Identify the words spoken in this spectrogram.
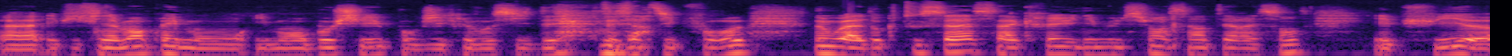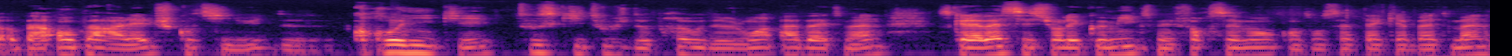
Euh, et puis finalement après ils m'ont ils m'ont embauché pour que j'écrive aussi des, des articles pour eux. Donc voilà, donc tout ça, ça a créé une émulsion assez intéressante. Et puis euh, bah, en parallèle, je continue de chroniquer tout ce qui touche de près ou de loin à Batman, parce qu'à la base c'est sur les comics, mais forcément quand on s'attaque à Batman,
